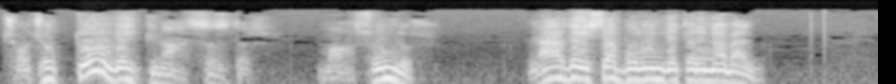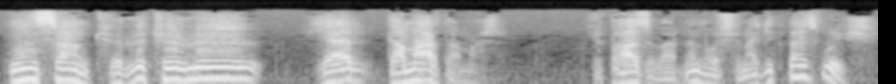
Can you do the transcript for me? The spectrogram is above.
Çocuktur ve günahsızdır. Masumdur. Neredeyse bulun getirin hemen. İnsan türlü türlü, yer damar damar. E bazılarının hoşuna gitmez bu iş.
